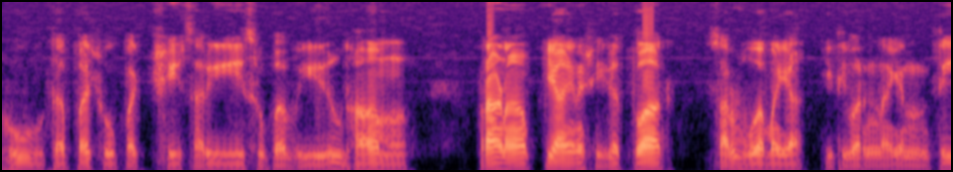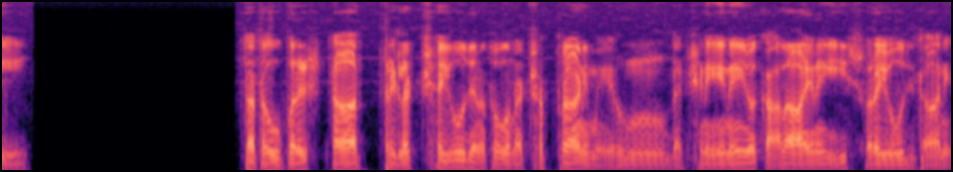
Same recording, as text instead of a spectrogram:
भूतपशुपक्षिसरीसृपवीरुधाम् प्राणाप्यायनशीलत्वात् सर्वमय इति वर्णयन्ति तत उपरिष्टात् त्रिलक्षयोजनतो नक्षत्राणि मेरुन् दक्षिणेनैव कालायन ईश्वरयोजितानि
